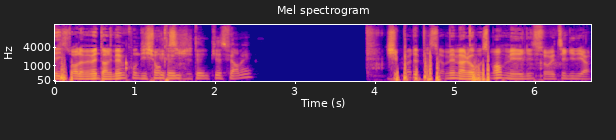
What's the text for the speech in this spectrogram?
histoire de me mettre dans les mêmes conditions et que si j'étais une pièce fermée? J'ai pas de pièce fermée malheureusement, mais ça aurait été l'idéal.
